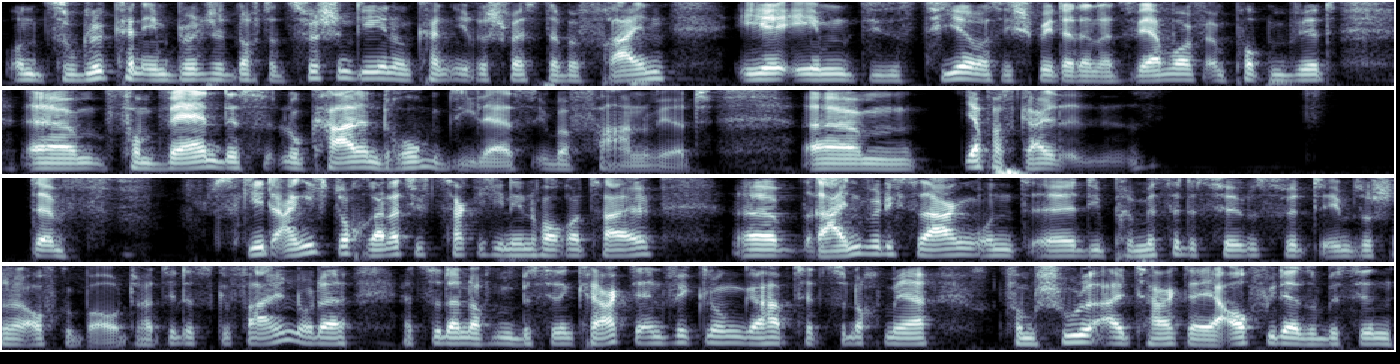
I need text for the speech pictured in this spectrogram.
Und zum Glück kann eben Bridget noch dazwischen gehen und kann ihre Schwester befreien, ehe eben dieses Tier, was sich später dann als Werwolf empuppen wird, ähm, vom Van des lokalen Drogendealers überfahren wird. Ähm, ja, Pascal, der, es geht eigentlich doch relativ zackig in den Horrorteil äh, rein, würde ich sagen. Und äh, die Prämisse des Films wird eben so schnell aufgebaut. Hat dir das gefallen oder hättest du dann noch ein bisschen Charakterentwicklung gehabt? Hättest du noch mehr vom Schulalltag, der ja auch wieder so ein bisschen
